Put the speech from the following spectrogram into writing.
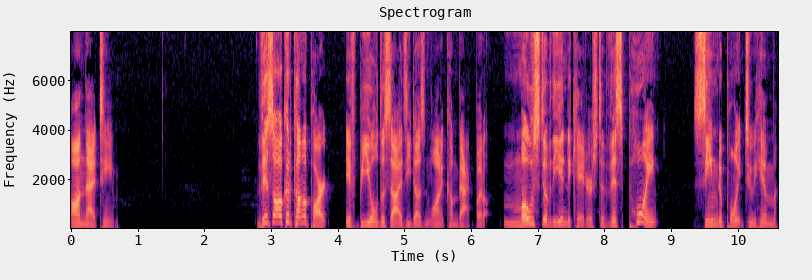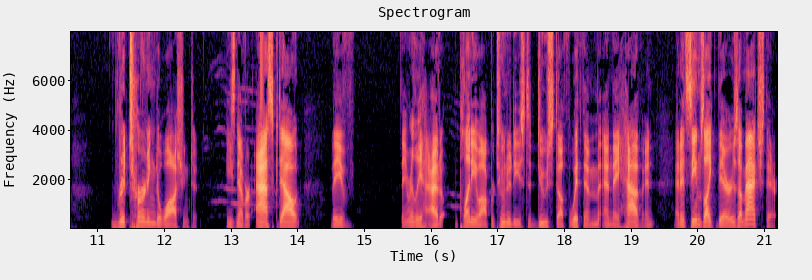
on that team. This all could come apart if Beal decides he doesn't want to come back. But most of the indicators to this point seem to point to him returning to Washington. He's never asked out. They've they really had plenty of opportunities to do stuff with him, and they haven't. And it seems like there is a match there.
